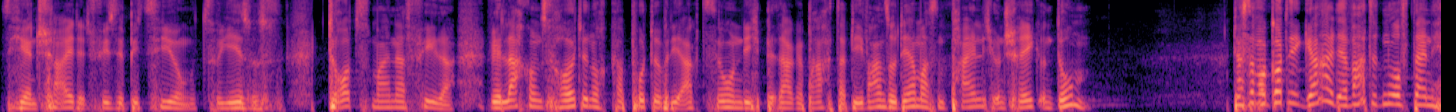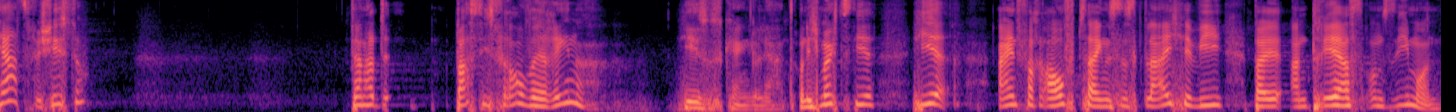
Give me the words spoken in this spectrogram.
sich entscheidet für diese Beziehung zu Jesus, trotz meiner Fehler. Wir lachen uns heute noch kaputt über die Aktionen, die ich da gebracht habe. Die waren so dermaßen peinlich und schräg und dumm. Das ist aber Gott egal, der wartet nur auf dein Herz, verstehst du? Dann hat Bastis Frau Verena Jesus kennengelernt. Und ich möchte es dir hier einfach aufzeigen. Es ist das gleiche wie bei Andreas und Simon.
